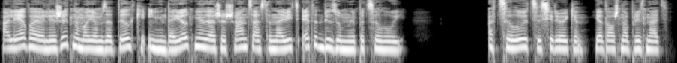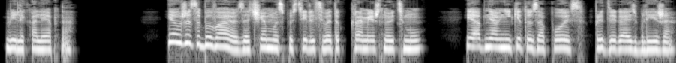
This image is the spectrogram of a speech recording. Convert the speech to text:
а левая лежит на моем затылке и не дает мне даже шанса остановить этот безумный поцелуй. Отцелуется Серегин, я должна признать, великолепно. Я уже забываю, зачем мы спустились в эту кромешную тьму, и, обняв Никиту за пояс, придвигаюсь ближе.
